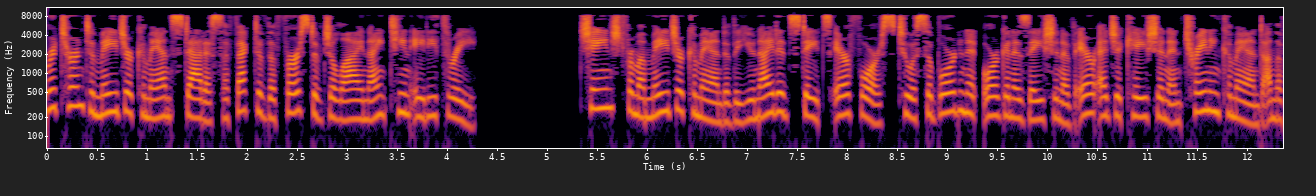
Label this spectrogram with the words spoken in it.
returned to Major Command status effective 1 July 1983. Changed from a major command of the United States Air Force to a subordinate organization of Air Education and Training Command on 1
